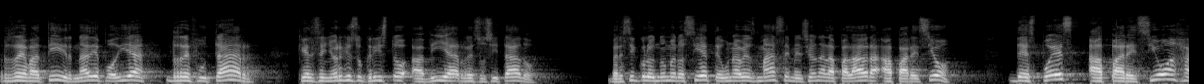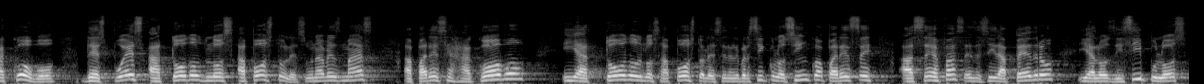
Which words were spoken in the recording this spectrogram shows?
rebatir, nadie podía refutar que el Señor Jesucristo había resucitado. Versículo número 7, una vez más se menciona la palabra apareció. Después apareció a Jacobo, después a todos los apóstoles. Una vez más aparece a Jacobo y a todos los apóstoles. En el versículo 5 aparece a Cefas, es decir, a Pedro y a los discípulos.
